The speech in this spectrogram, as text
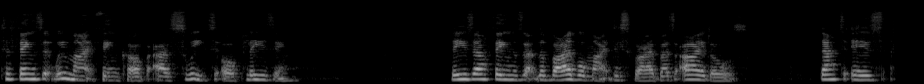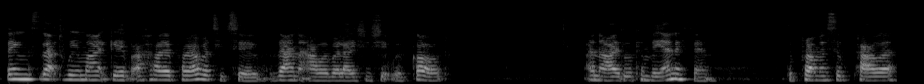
to things that we might think of as sweet or pleasing. These are things that the Bible might describe as idols. That is, things that we might give a higher priority to than our relationship with God. An idol can be anything. The promise of power,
